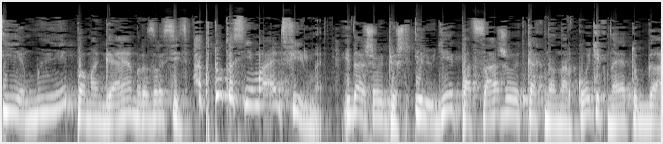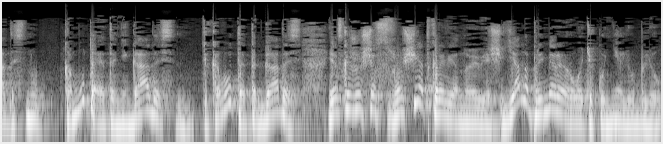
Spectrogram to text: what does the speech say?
И мы помогаем разрастить. А кто-то снимает фильмы. И дальше вы пишете, и людей подсаживают как на наркотик на эту гадость. Ну, Кому-то это не гадость, для кого-то это гадость. Я скажу сейчас вообще откровенную вещь. Я, например, эротику не люблю.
